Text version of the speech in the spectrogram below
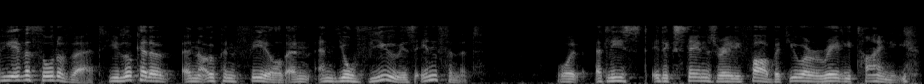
Have you ever thought of that? You look at a, an open field and, and your view is infinite. Or at least it extends really far, but you are really tiny.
